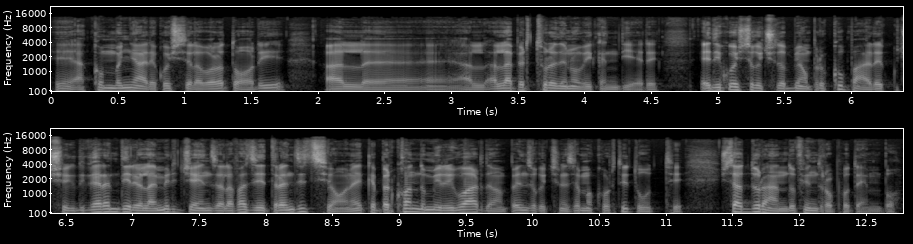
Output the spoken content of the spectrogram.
eh, accompagnare questi lavoratori al, eh, all'apertura dei nuovi cantieri. È di questo che ci dobbiamo preoccupare, cioè di garantire l'emergenza, la fase di transizione che per quanto mi riguarda, ma penso che ce ne siamo accorti tutti, sta durando fin troppo tempo.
